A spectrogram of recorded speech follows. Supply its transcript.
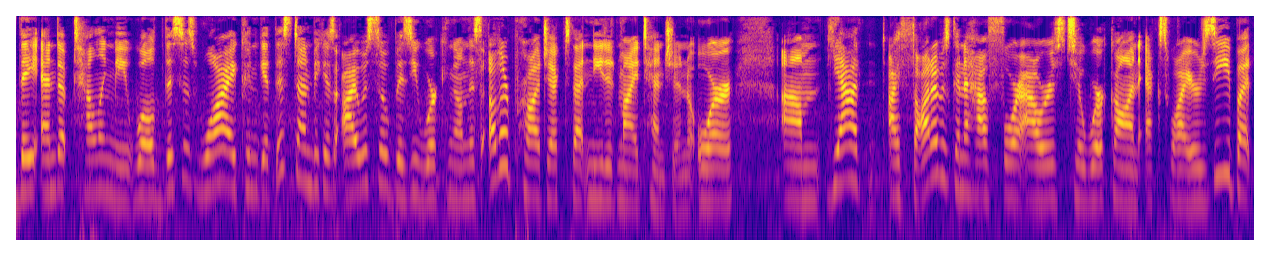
they end up telling me, well, this is why I couldn't get this done because I was so busy working on this other project that needed my attention. Or, um, yeah, I thought I was going to have four hours to work on X, Y, or Z, but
